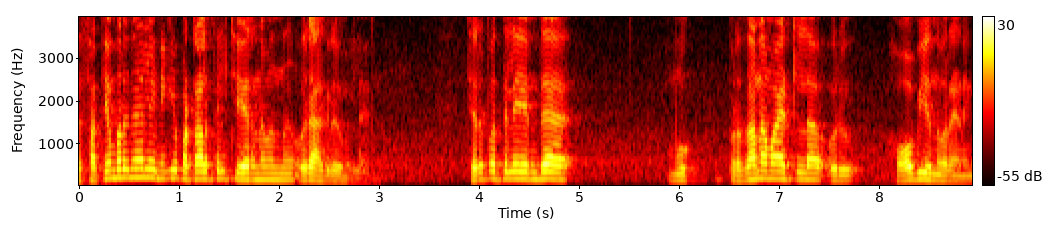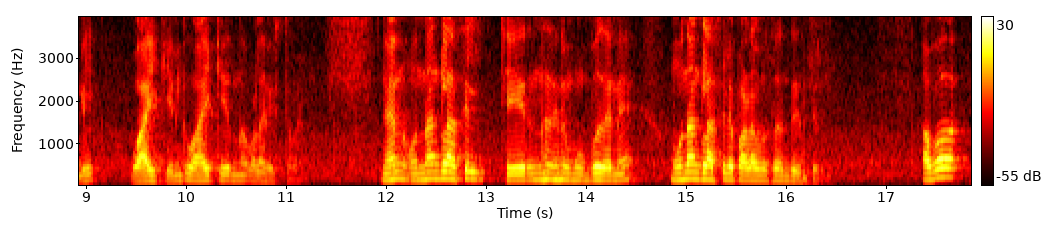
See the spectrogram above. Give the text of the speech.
സത്യം പറഞ്ഞാൽ എനിക്ക് പട്ടാളത്തിൽ ചേരണമെന്ന് ഒരാഗ്രഹമില്ലായിരുന്നു. ചെറുപ്പത്തിലെ എന്റെ മു പ്രധാനമായിട്ടുള്ള ഒരു ഹോബി എന്ന് പറയുകയാണെങ്കിൽ വായിക്കുക. എനിക്ക് വായിക്കുന്നത് വളരെ ഇഷ്ടമാണ്. ഞാൻ ഒന്നാം ക്ലാസ്സിൽ ചേരുന്നതിന് മുമ്പ് തന്നെ മൂന്നാം ക്ലാസ്സിലെ പാഠപുസ്തകം തീർത്തിരുന്നു. അപ്പോൾ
